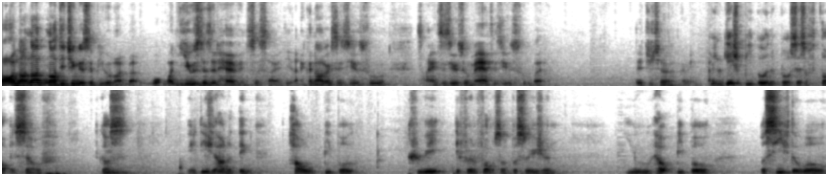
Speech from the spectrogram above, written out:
or not not not teaching this to people but but what, what use does it have in society? Like economics is useful science is useful math is useful but literature i mean I You engage people in the process of thought itself, because mm. when you teach them how to think, how people create different forms of persuasion, you help people perceive the world,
